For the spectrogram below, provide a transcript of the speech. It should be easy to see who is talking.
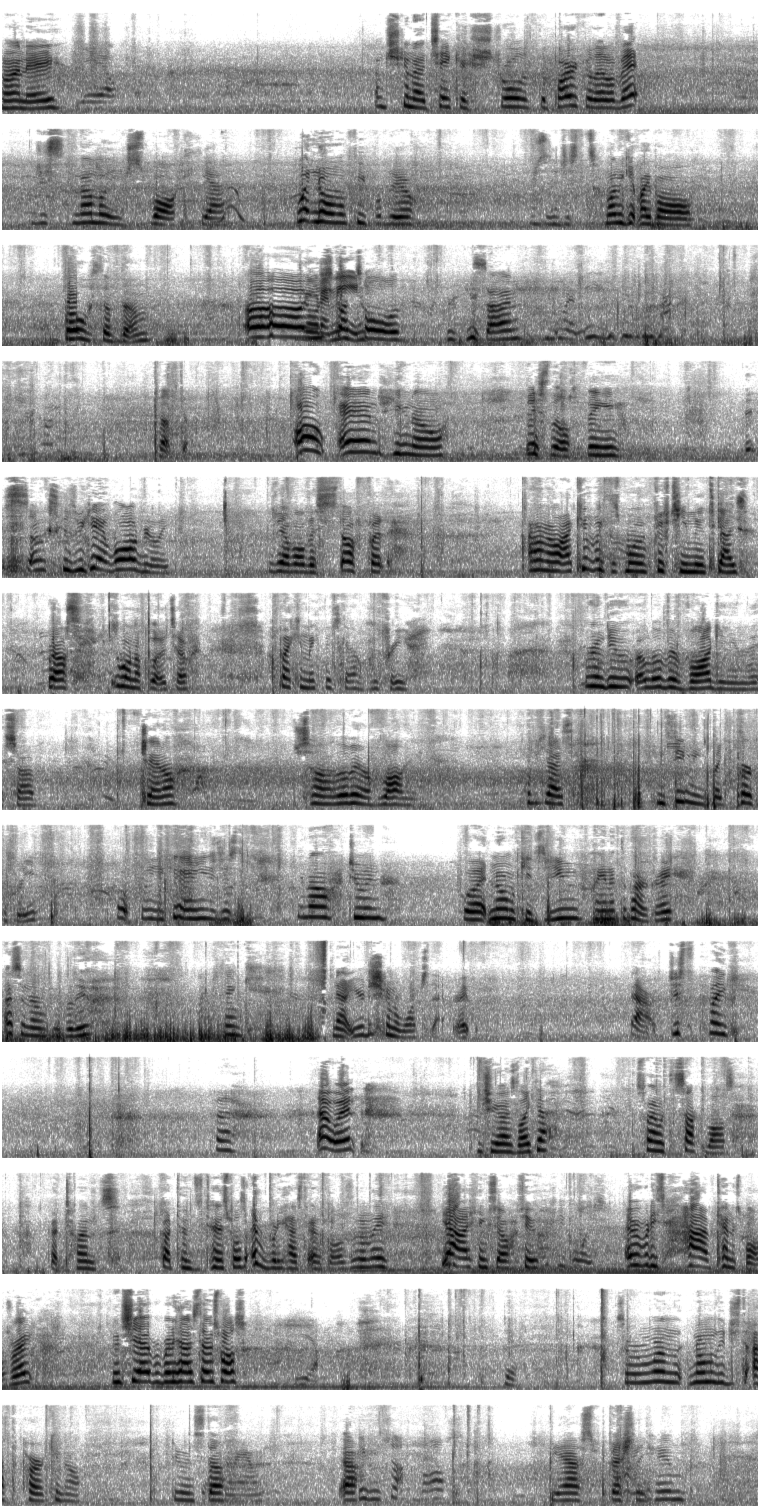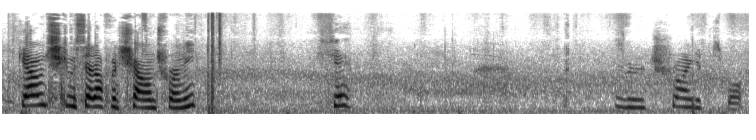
Speaker 1: fun, eh?
Speaker 2: Yeah.
Speaker 1: I'm just gonna take a stroll at the park a little bit. Just normally just walk, yeah. What normal people do. Usually just let me get my ball. Both of them. Oh,
Speaker 2: You know
Speaker 1: you
Speaker 2: what I
Speaker 1: just got told, son. Let's go. Oh, and you know, this little thingy. It sucks because we can't vlog really. Because we have all this stuff, but I don't know. I can't make this more than 15 minutes, guys. Or else it won't upload. So, hope I can make this go one for you. We're gonna do a little bit of vlogging in this uh, channel. Just uh, a little bit of vlogging. Hope you guys can see me like perfectly. Hopefully you can. He's just, you know, doing what normal kids do, playing at the park, right? That's what normal people do. I think. Now you're just gonna watch that, right? Yeah, just like uh, that went. Don't you guys like that? It's fine with the soccer balls. Got tons. Got tons of tennis balls. Everybody has tennis balls, don't they? Yeah, I think so too. Everybody's have tennis balls, right? And yeah, everybody has tennis balls.
Speaker 2: Yeah.
Speaker 1: So we're norm- normally just at the park, you know, doing stuff. Yeah, yeah, especially him. Okay, I'm just gonna set off a challenge for me. Okay. We're gonna try and get this ball.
